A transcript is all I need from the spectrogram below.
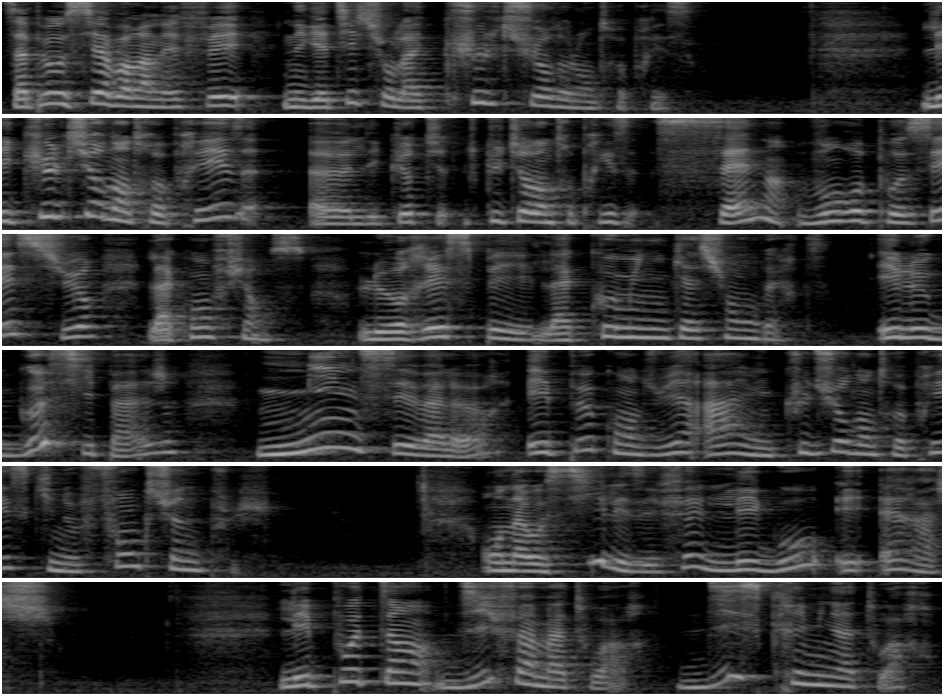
Ça peut aussi avoir un effet négatif sur la culture de l'entreprise. Les cultures d'entreprise, euh, les cultures d'entreprise saines vont reposer sur la confiance, le respect, la communication ouverte. Et le gossipage mine ces valeurs et peut conduire à une culture d'entreprise qui ne fonctionne plus. On a aussi les effets légaux et RH. Les potins diffamatoires, discriminatoires,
